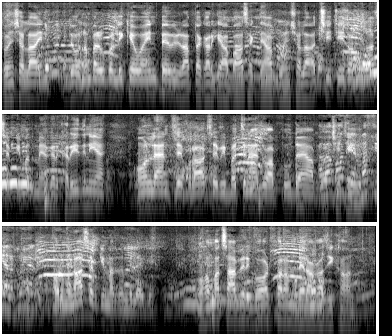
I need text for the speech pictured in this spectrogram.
تو انشاءاللہ ان جو نمبر اوپر لکھے ہوئے ہیں، ان پہ بھی رابطہ کر کے آپ آ سکتے ہیں۔ آپ کو انشاءاللہ اچھی چیز اور مناسب قیمت میں اگر خریدنی ہے، آن لائن سے، فراڈ سے بھی بچنا ہے تو آپ خود ہیں، آپ کو اچھی چیز اور مناسب قیمت میں ملے گی۔ محمد صابر گوڈ فرم ڈیرا غازی خان۔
